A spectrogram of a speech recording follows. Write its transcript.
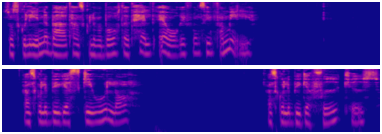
som skulle innebära att han skulle vara borta ett helt år ifrån sin familj. Han skulle bygga skolor. Han skulle bygga sjukhus.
